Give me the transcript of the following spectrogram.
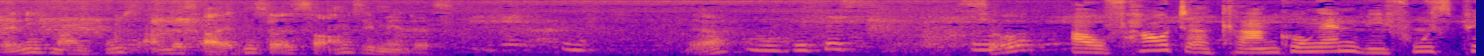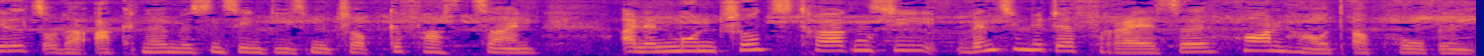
Wenn ich meinen Fuß anders halten soll, sagen Sie mir das. Ja? So? Auf Hauterkrankungen wie Fußpilz oder Akne müssen Sie in diesem Job gefasst sein. Einen Mundschutz tragen Sie, wenn Sie mit der Fräse Hornhaut abhobeln.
